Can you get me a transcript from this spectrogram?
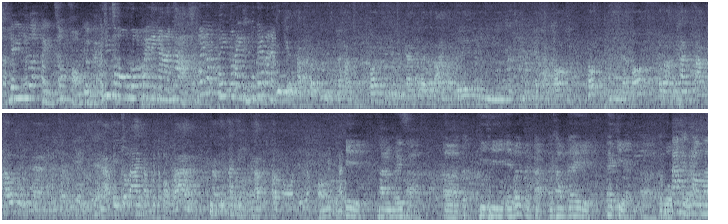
เราได้เลือกเป็นเจ้าของยนต์แบบที่จองรถไปในงานค่ะ ไม่ต้องไปไกลถึงกรุงเทพมหานคร ผู้เกียรติครับก่อนอื่นนะครับก็เป็นงานสบายๆครับไม่ได้มีสคริปต์เนี่ยครับก็ก็ดีแล้วก็แล้วก็ท่านครับเข้าสู่งานชั้นพิเศษในฐานะเป็นเจ้าบ้านครับก็จะบอกว่าทางเซ็นทรัลเองนะครับเราพอในเรื่องของการที่ทางบริษัทเอ่อ PT Able จำกัดนะครับได้ ให้เกียรติเอ่อกับผมเดี๋ยวเรามา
